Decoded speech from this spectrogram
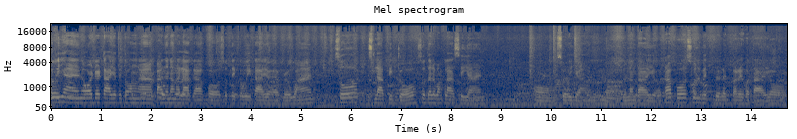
So ayan, order tayo. Ito ang ah, paano ng alaga ko. So take away tayo everyone. So, Slappy Joe. So dalawang klase yan. Oh, so ayan, no, doon lang tayo. Tapos, whole wheat bread pareho tayo.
